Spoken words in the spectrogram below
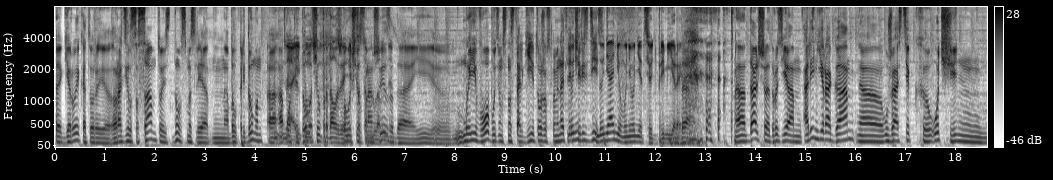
э, герой, который родился сам, то есть, ну, в смысле, был придуман. А да, и получил продолжение. Получил франшизу, да, и э, мы его будем с ностальгией тоже вспоминать лет ну, через 10. Ну, не о нем, у него нет сегодня премьеры. Да. А, дальше, друзья, «Оленьи рога», э, ужастик, очень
